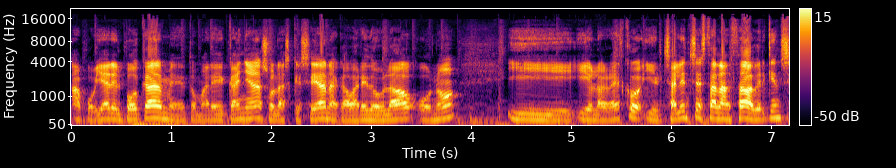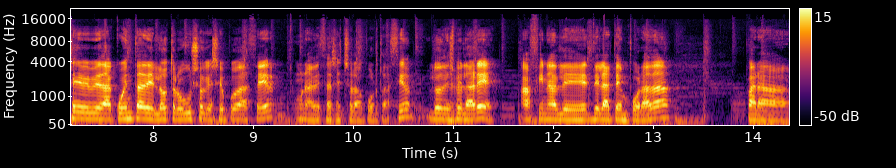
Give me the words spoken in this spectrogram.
apoyar el podcast, me tomaré cañas o las que sean, acabaré doblado o no. Y, os lo agradezco. Y el challenge está lanzado. A ver quién se da cuenta del otro uso que se puede hacer una vez has hecho la aportación. Lo desvelaré a final de, la temporada para,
